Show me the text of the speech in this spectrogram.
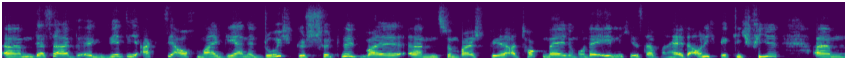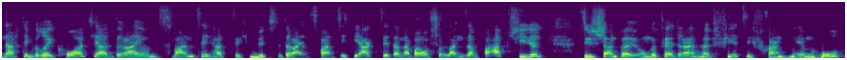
Ähm, deshalb äh, wird die Aktie auch mal gerne durchgeschüttelt, weil ähm, zum Beispiel Ad-Hoc-Meldung oder ähnliches, davon hält er auch nicht wirklich viel. Ähm, nach dem Rekordjahr 23 hat sich Mitte 23 die Aktie dann aber auch schon langsam verabschiedet. Sie stand bei ungefähr 340 Franken im Hoch.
